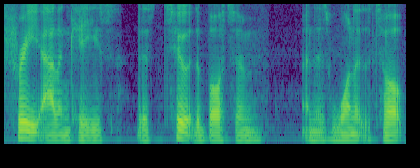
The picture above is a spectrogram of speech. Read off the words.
three Allen keys. There's two at the bottom and there's one at the top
